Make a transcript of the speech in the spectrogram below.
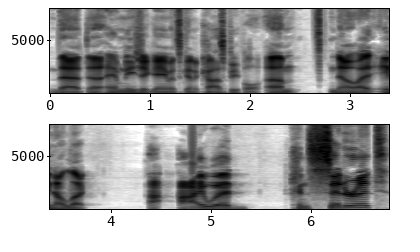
that uh, amnesia game, it's going to cost people. Um, no, I, you know, look, I, I would consider it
